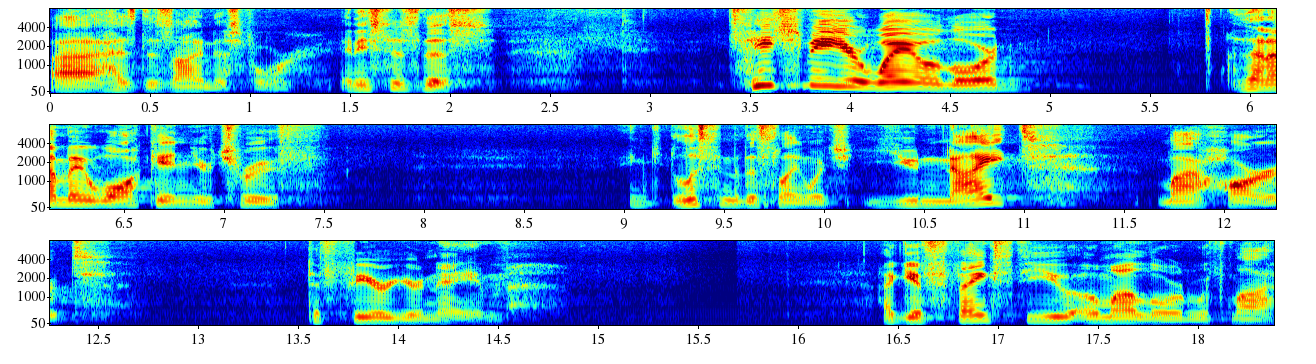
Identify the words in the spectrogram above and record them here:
uh, has designed us for. And he says this Teach me your way, O Lord that I may walk in your truth. And listen to this language unite my heart to fear your name. I give thanks to you, O my Lord, with my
